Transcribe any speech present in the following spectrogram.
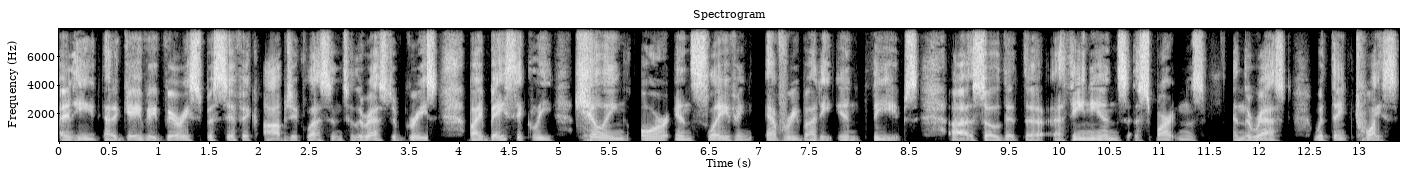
And he uh, gave a very specific object lesson to the rest of Greece by basically killing or enslaving everybody in Thebes, uh, so that the Athenians, the Spartans, and the rest would think twice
